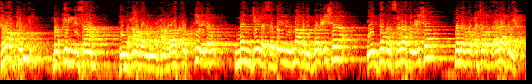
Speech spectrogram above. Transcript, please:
ثواب كبير. لو قيل للإنسان في محاضرة من المحاضرات أو قيل له من جلس بين المغرب والعشاء ينتظر صلاة العشاء فله عشرة آلاف ريال.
